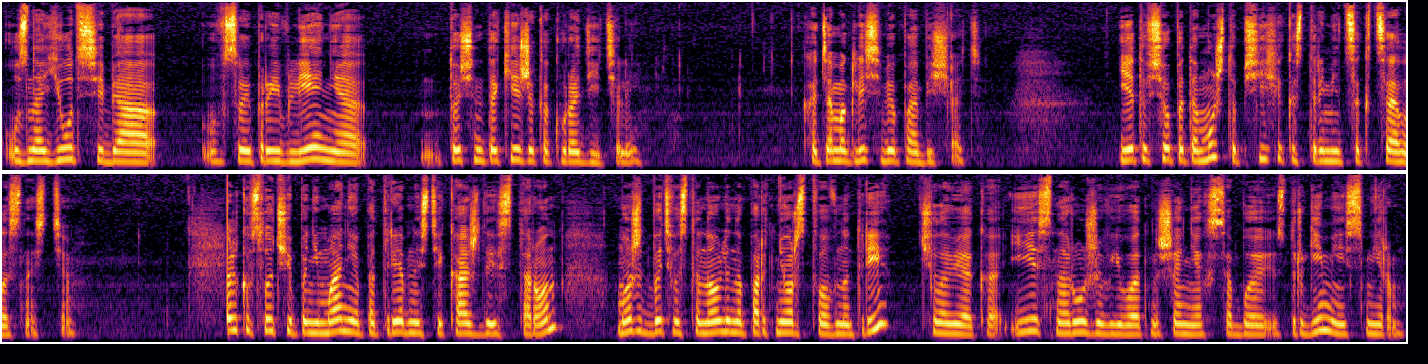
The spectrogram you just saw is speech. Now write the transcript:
узнают себя в свои проявления точно такие же, как у родителей. Хотя могли себе пообещать. И это все потому, что психика стремится к целостности. Только в случае понимания потребностей каждой из сторон может быть восстановлено партнерство внутри человека и снаружи в его отношениях с собой, с другими и с миром.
